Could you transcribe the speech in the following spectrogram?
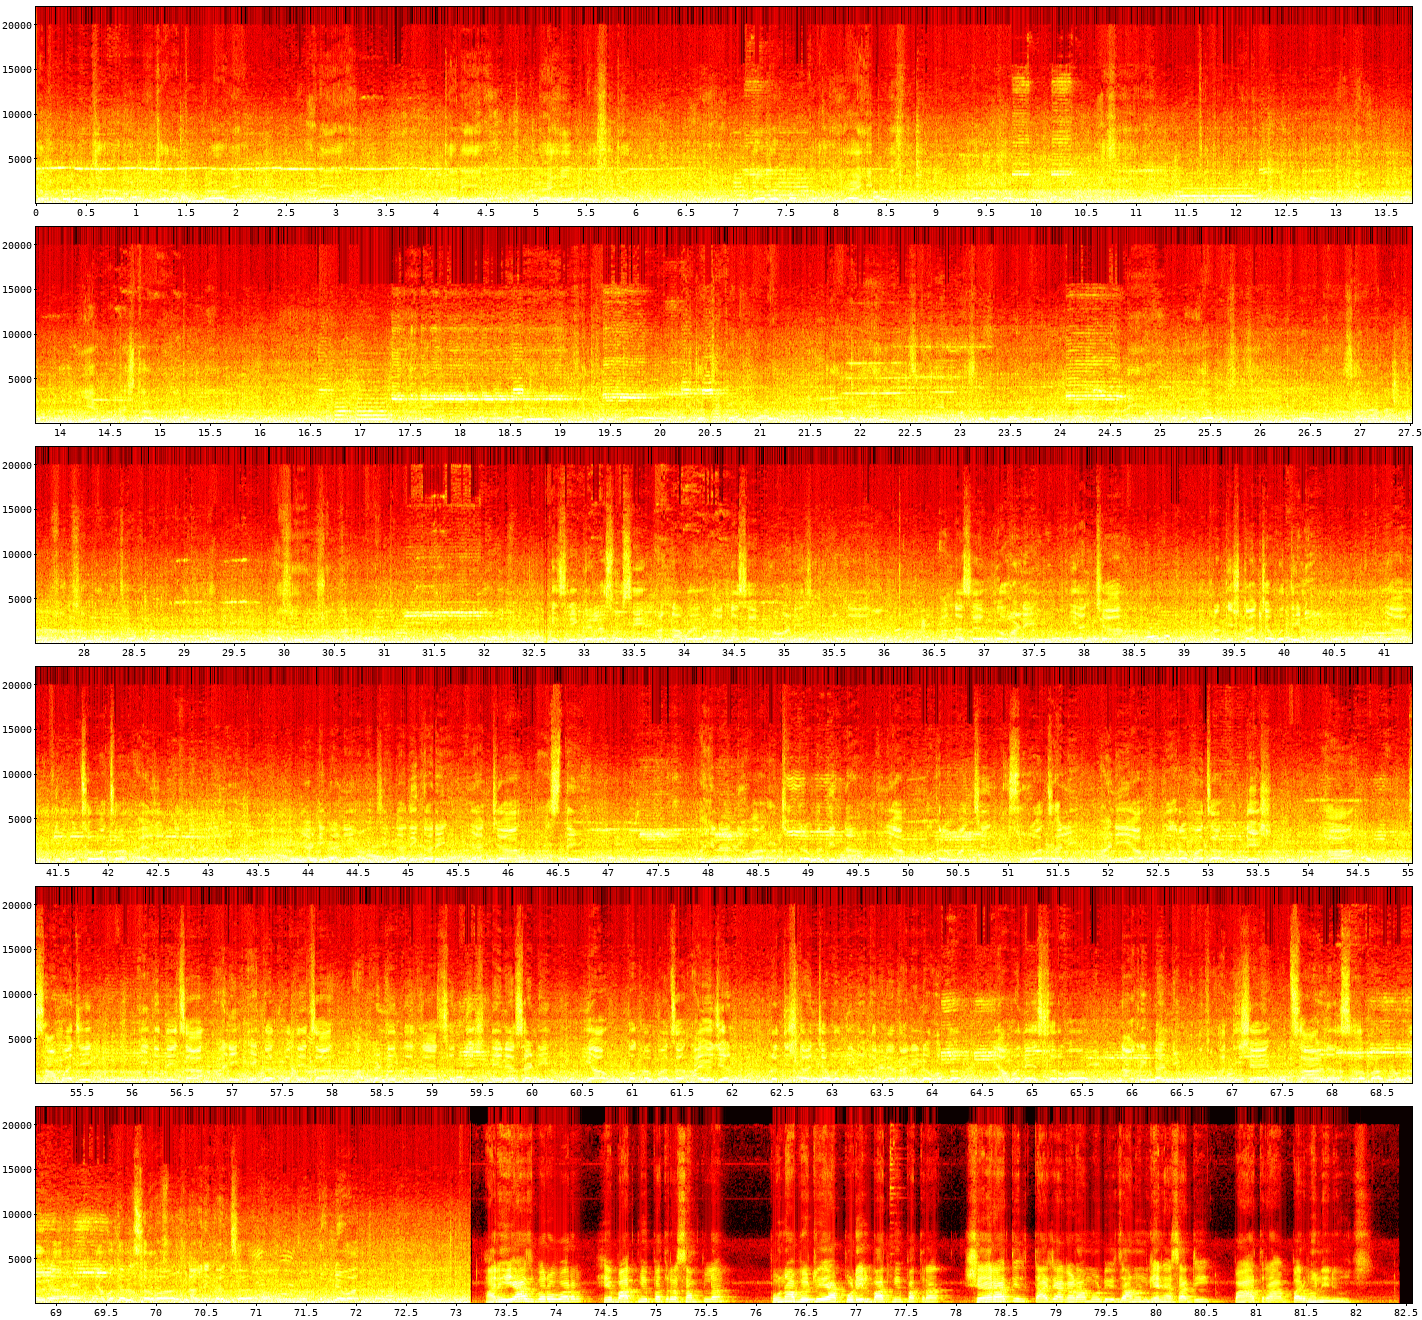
छत्रपतींच्या विचारातून मिळावी आणि त्यांनी कुठल्याही परिस्थितीत न डगमगता याही परिस्थितीत त्यांनी उभा टाकावा अशी छत्रपतीकडून प्रेरणा घेऊन हे प्रतिष्ठान पुढील अनेक जे शेतकऱ्यांच्या हिताचे कार्यक्रम आहेत त्यामध्ये सक्रियपणे सहभाग नोंदवेल आणि या वर्षीची दीपावली सर्वांना सुख समृद्धीची आणि भरभराटीची जावं अशी शुभकामना व्यक्त करतो केसरी कैलासवासी अण्णाबाई अण्णासाहेब गव्हाणे अण्णा अण्णासाहेब गव्हाणे यांच्या प्रतिष्ठानच्या वतीनं या दीपोत्सवाचं आयोजन करण्यात आलेलं होतं. या ठिकाणी जिल्हाधिकारी यांच्या हस्ते पहिला दिवा छत्रपतींना या उपक्रमांची सुरुवात झाली आणि या उपक्रमाचा उद्देश हा सामाजिक एकतेचा आणि एकात्मतेचा अखंडतेचा संदेश देण्यासाठी या उपक्रमाचं आयोजन प्रतिष्ठानच्या वतीनं करण्यात आलेलं होतं. यामध्ये सर्व नागरिकांनी अतिशय उत्साहानं सहभाग नोंदविला. त्याबद्दल सर्व नागरिकांचं धन्यवाद. आणि याचबरोबर हे बातमीपत्र संपलं. पुन्हा भेटूया पुढील बातमीपत्रात. शहरातील ताज्या घडामोडी जाणून घेण्यासाठी पाहत राहा परभणी न्यूज.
